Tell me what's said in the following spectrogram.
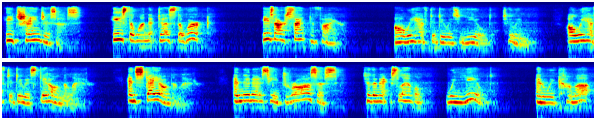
He changes us. He's the one that does the work. He's our sanctifier. All we have to do is yield to him. All we have to do is get on the ladder and stay on the ladder. And then as He draws us to the next level, we yield and we come up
